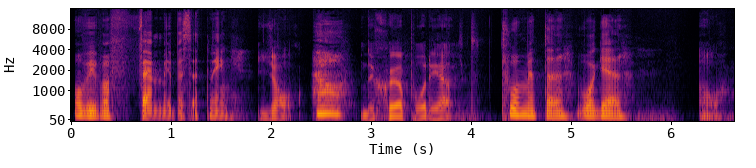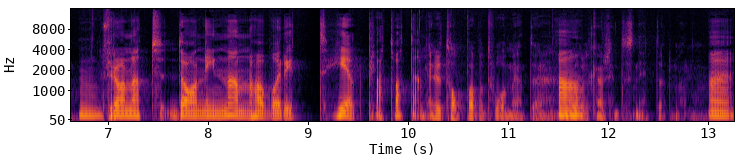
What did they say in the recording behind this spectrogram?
Och vi var fem i besättning. ja. Ja, Det sjö på rejält. Två meter vågor. Ja. Mm. Från att dagen innan har varit helt platt vatten. Det toppar på två meter? Ja. Det var väl kanske inte snittet. Men... Ja.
